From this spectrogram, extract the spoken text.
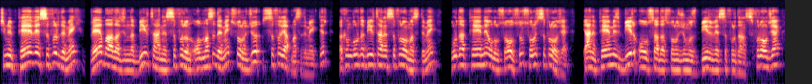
Şimdi P ve 0 demek V bağlacında bir tane 0'ın olması demek sonucu 0 yapması demektir. Bakın burada bir tane 0 olması demek. Burada P ne olursa olsun sonuç 0 olacak. Yani P'miz 1 olsa da sonucumuz 1 ve 0'dan 0 olacak.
